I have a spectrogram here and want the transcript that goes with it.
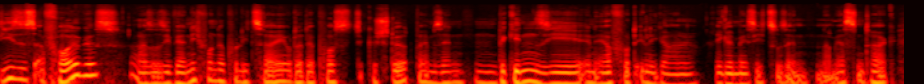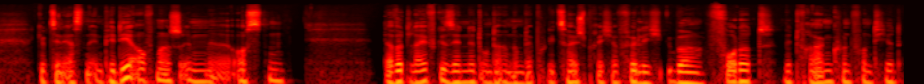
dieses Erfolges, also sie werden nicht von der Polizei oder der Post gestört beim Senden, beginnen sie in Erfurt illegal regelmäßig zu senden. Am ersten Tag gibt es den ersten NPD-Aufmarsch im äh, Osten. Da wird live gesendet, unter anderem der Polizeisprecher völlig überfordert mit Fragen konfrontiert.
